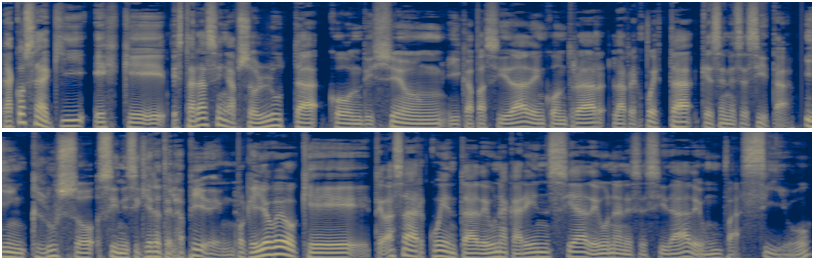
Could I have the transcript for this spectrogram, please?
La cosa aquí es que estarás en absoluta condición y capacidad de encontrar la respuesta que se necesita. Incluso si ni siquiera te la piden. Porque yo veo que te vas a dar cuenta de una carencia, de una necesidad, de un vacío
